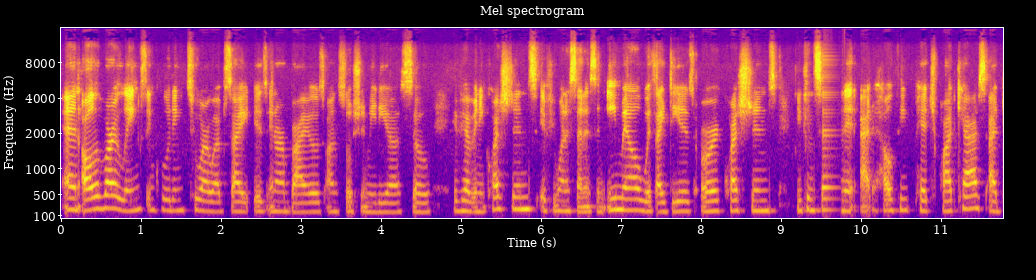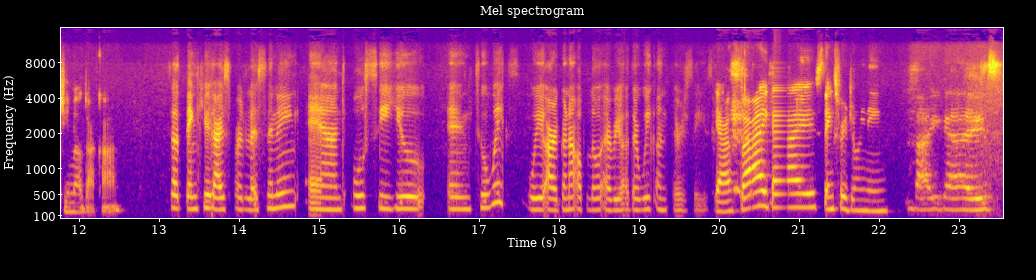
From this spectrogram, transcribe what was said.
And all of our links, including to our website, is in our bios on social media. So if you have any questions, if you want to send us an email with ideas or questions, you can send it at healthypitchpodcast at gmail.com. So thank you guys for listening, and we'll see you in two weeks. We are going to upload every other week on Thursdays. Yeah. Bye, guys. Thanks for joining. Bye, guys.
